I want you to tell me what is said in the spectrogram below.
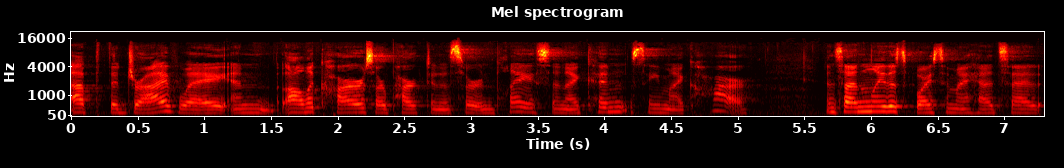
up the driveway and all the cars are parked in a certain place and I couldn't see my car. And suddenly this voice in my head said,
